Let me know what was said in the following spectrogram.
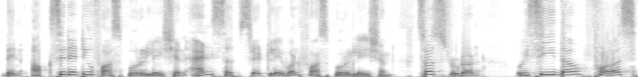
then oxidative phosphorylation and substrate level phosphorylation so student we see the first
